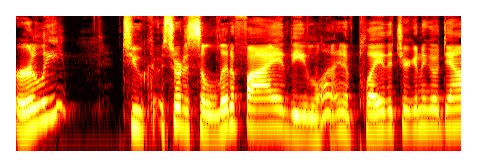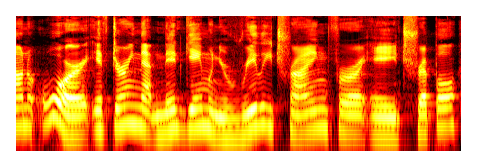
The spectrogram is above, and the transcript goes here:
early to sort of solidify the line of play that you're going to go down, or if during that mid game when you're really trying for a triple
